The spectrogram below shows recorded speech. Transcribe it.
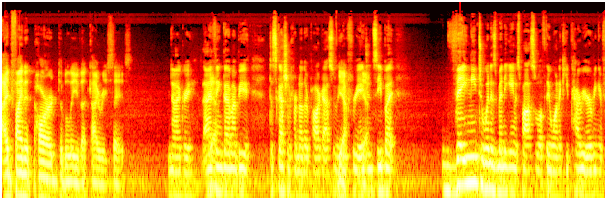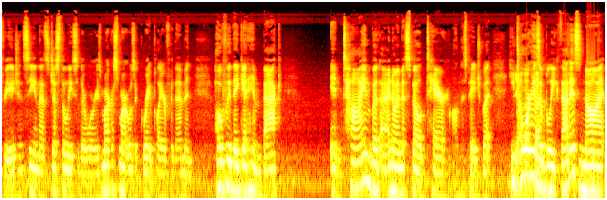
I'd find it hard to believe that Kyrie stays. No, I agree. I Yeah. think that might be discussion for another podcast when we Yeah, do free yeah. agency, but they need to win as many games as possible if they want to keep Kyrie Irving in free agency, and that's just the least of their worries. Marcus Smart was a great player for them, and hopefully they get him back in time. But I know I misspelled tear on this page, but he Yeah, tore his that- oblique. That is not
